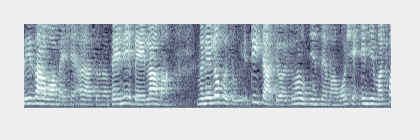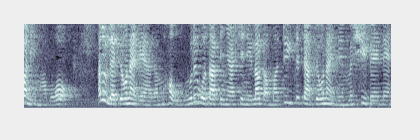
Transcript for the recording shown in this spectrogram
လေးစားသွားမယ်ရှင်အဲ့ဒါဆိုတော့ဘယ်နေ့ဘယ်လမှာ ငနေလောက်မယ်ဆိုပြီးအတိအကျပြောရင်ကျမတို့ပြင်ဆင်မှာပေါ့ရှင်အင်ပြင်မှာထွက်နေမှာပေါ့အဲ့လိုလည်းပြောနိုင်ကြရတာမဟုတ်ဘူးမိုးလေဝသပညာရှင်တွေလောက်တောင်မှတိတိကျကျပြောနိုင်ခြင်းမရှိဘဲနဲ့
